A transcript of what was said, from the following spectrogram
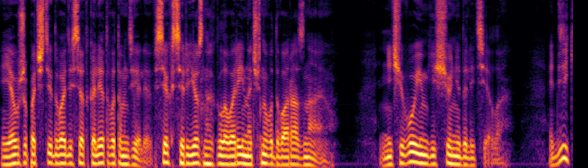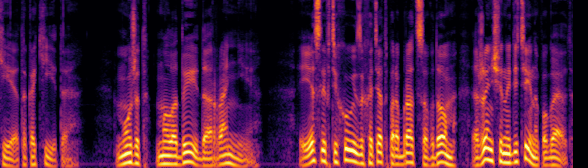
Я уже почти два десятка лет в этом деле. Всех серьезных главарей ночного двора знаю. Ничего им еще не долетело. Дикие это какие-то. Может, молодые да ранние. Если втихую захотят пробраться в дом, женщины детей напугают.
